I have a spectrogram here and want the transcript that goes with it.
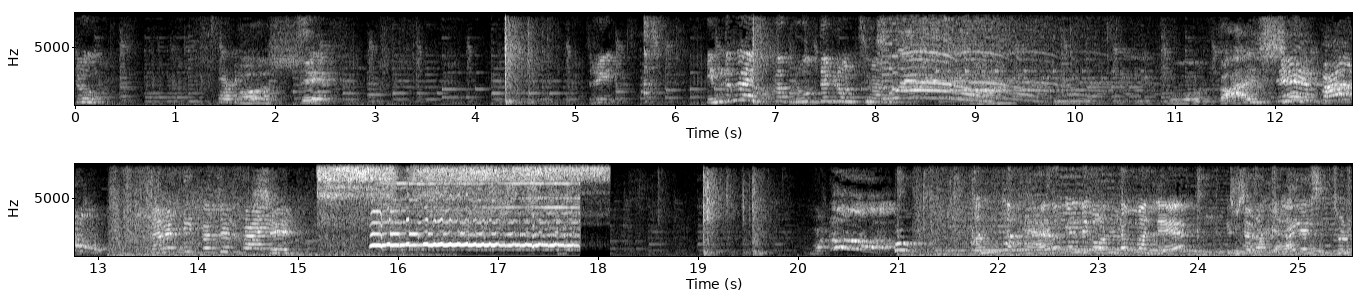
two three ఎందుకు ఒక గ్రూప్ దగ్గర ఉంటున్నారు ఫైవ్ సెవెంటీన్ వచ్చేది వల్లే చూసారా ఎలా చేసింది చూడు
